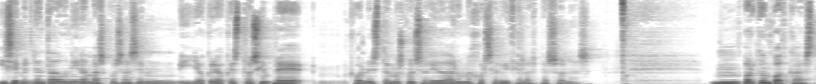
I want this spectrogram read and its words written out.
Y siempre he intentado unir ambas cosas y yo creo que esto siempre, con esto hemos conseguido dar un mejor servicio a las personas. Mm, ¿Por qué un podcast?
